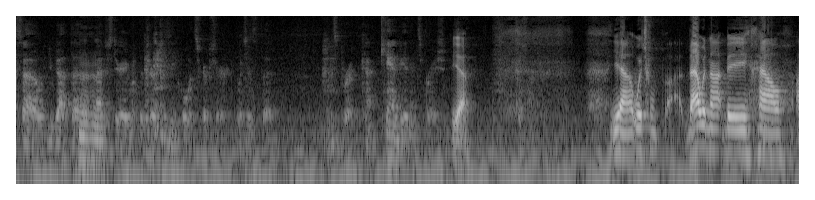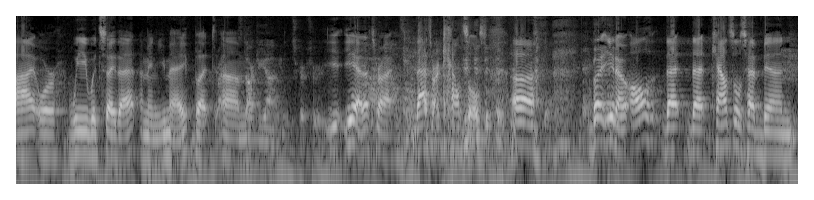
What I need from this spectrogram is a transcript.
So you've got the Mhm. magisterium of the church is equal with scripture, which is the inspira- can, can be an inspiration. Yeah. Yeah, which that would not be how I or we would say that. I mean, you may, but Right. um, Dr. Young in scripture. Y- Yeah, that's right. That's our councils. Uh, but you know, all that that councils have been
